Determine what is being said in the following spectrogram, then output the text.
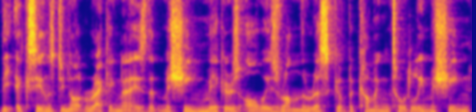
The Ixians do not recognize that machine makers always run the risk of becoming totally machine.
